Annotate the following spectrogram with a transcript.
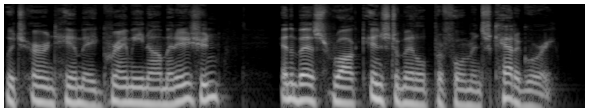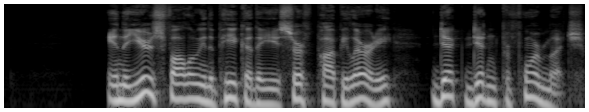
which earned him a Grammy nomination in the Best Rock Instrumental Performance category. In the years following the peak of the surf popularity, Dick didn't perform much.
